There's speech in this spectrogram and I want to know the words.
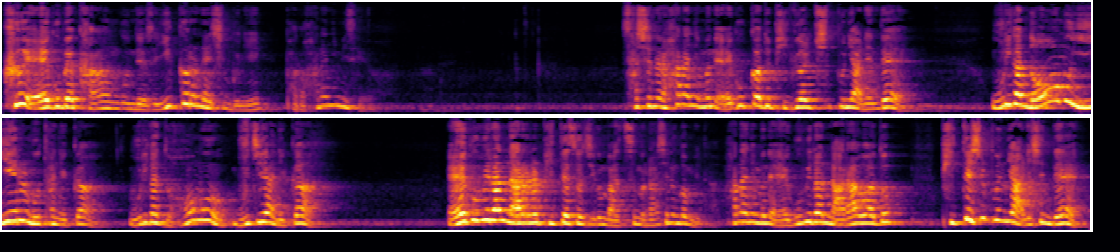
그 애굽의 강한 군대에서 이끌어내신 분이 바로 하나님이세요. 사실은 하나님은 애국과도 비교할 분이 아닌데 우리가 너무 이해를 못하니까 우리가 너무 무지하니까 애굽이란 나라를 빗대서 지금 말씀을 하시는 겁니다. 하나님은 애굽이란 나라와도 빗대실 분이 아니신데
